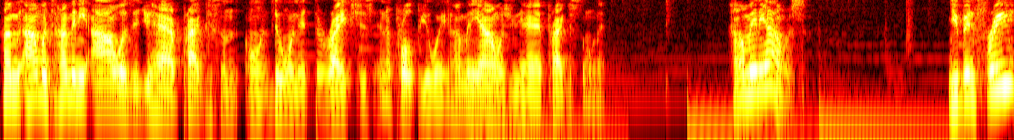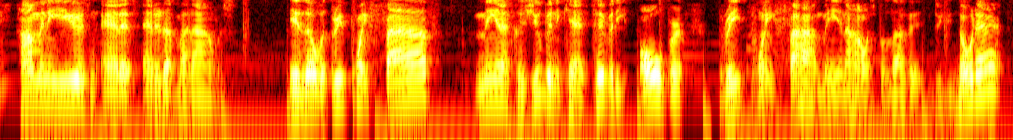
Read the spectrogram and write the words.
How, how much? How many hours did you have practicing on doing it the righteous and appropriate way? How many hours you had practice on it? How many hours? You've been free how many years and added added up by the hours? Is over 3.5 million because you've been in captivity over 3.5 million hours, beloved. Do you know that?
